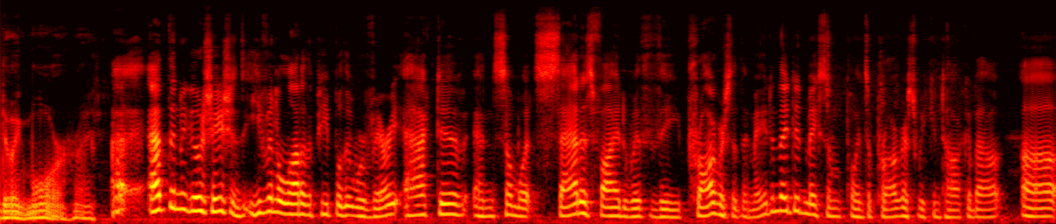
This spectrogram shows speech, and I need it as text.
doing more, right? Uh, at the negotiations, even a lot of the people that were very active and somewhat satisfied with the progress that they made, and they did make some points of progress we can talk about, uh,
